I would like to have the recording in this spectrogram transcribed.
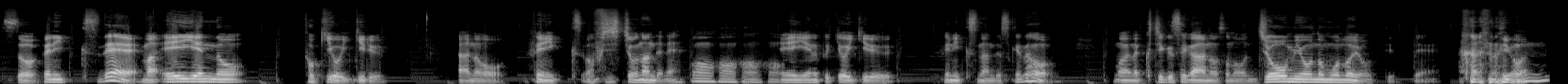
そう、フェニックスで、まあ、永遠の時を生きる、あの、フェニックス、まあ、不死鳥なんでね。永遠の時を生きるフェニックスなんですけど、まあ、口癖が、あの、その、情妙のものよって言って、あの、要は、うん？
